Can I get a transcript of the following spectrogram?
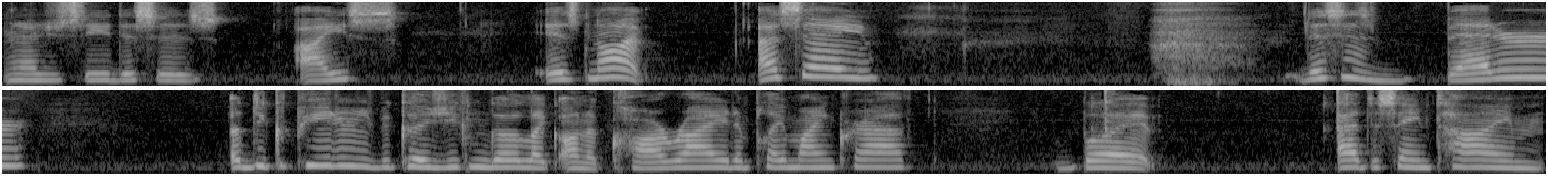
And as you see, this is ice. It's not, I say, this is better of the computers because you can go like on a car ride and play Minecraft, but at the same time,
